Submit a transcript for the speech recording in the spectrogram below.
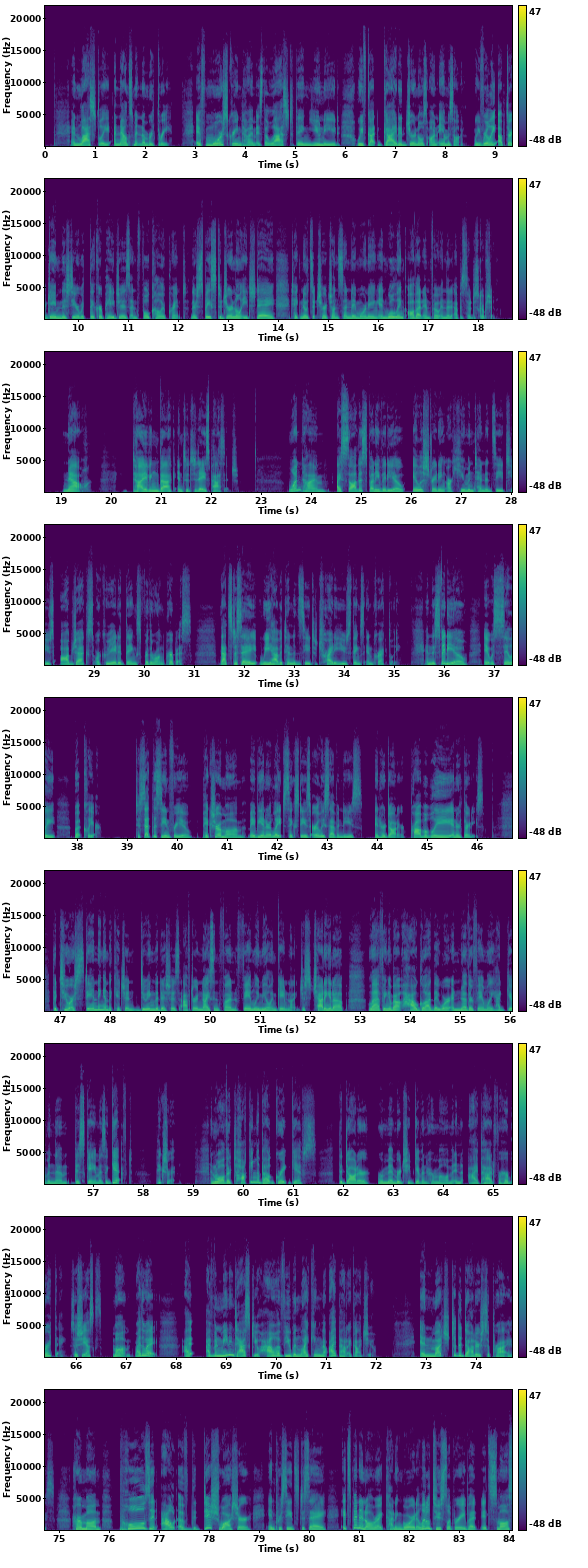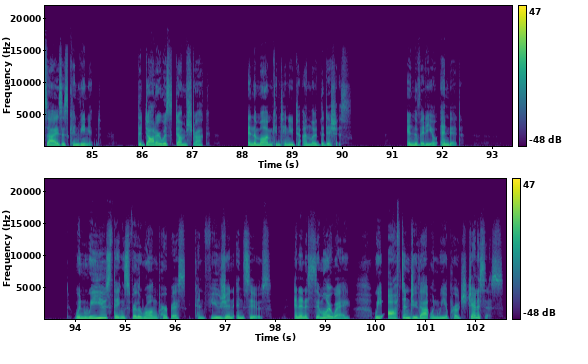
And lastly, announcement number three. If more screen time is the last thing you need, we've got guided journals on Amazon. We've really upped our game this year with thicker pages and full color print. There's space to journal each day, take notes at church on Sunday morning, and we'll link all that info in the episode description. Now, diving back into today's passage. One time, I saw this funny video illustrating our human tendency to use objects or created things for the wrong purpose. That's to say, we have a tendency to try to use things incorrectly. In this video, it was silly but clear. To set the scene for you, picture a mom, maybe in her late 60s, early 70s, and her daughter, probably in her 30s. The two are standing in the kitchen doing the dishes after a nice and fun family meal and game night, just chatting it up, laughing about how glad they were another family had given them this game as a gift. Picture it. And while they're talking about great gifts, the daughter remembered she'd given her mom an iPad for her birthday. So she asks, Mom, by the way, I, I've been meaning to ask you, how have you been liking the iPad I got you? And much to the daughter's surprise, her mom pulls it out of the dishwasher and proceeds to say, It's been an all right cutting board, a little too slippery, but its small size is convenient. The daughter was dumbstruck, and the mom continued to unload the dishes. And the video ended. When we use things for the wrong purpose, confusion ensues. And in a similar way, we often do that when we approach Genesis.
